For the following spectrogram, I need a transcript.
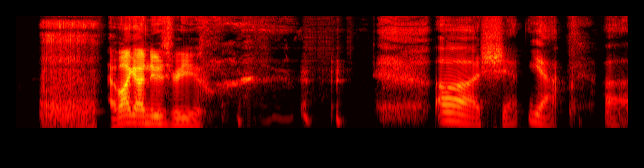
Have I got news for you? oh shit! Yeah. Uh,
